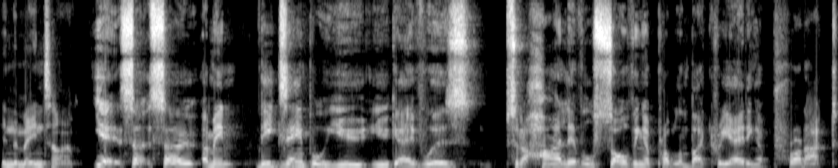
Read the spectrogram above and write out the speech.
in the meantime. Yeah, so so I mean, the example you you gave was sort of high level solving a problem by creating a product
